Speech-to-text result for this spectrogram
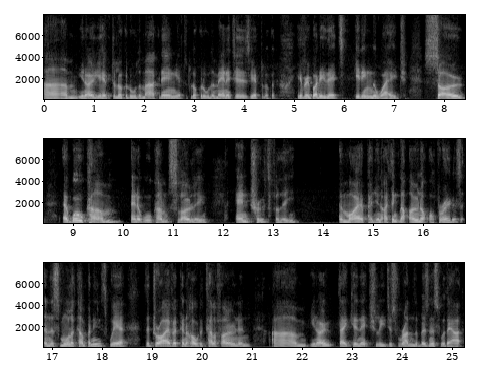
um, you know, you have to look at all the marketing, you have to look at all the managers, you have to look at everybody that's getting the wage. So it will come and it will come slowly. And truthfully, in my opinion, I think the owner operators in the smaller companies where the driver can hold a telephone and um, you know they can actually just run the business without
